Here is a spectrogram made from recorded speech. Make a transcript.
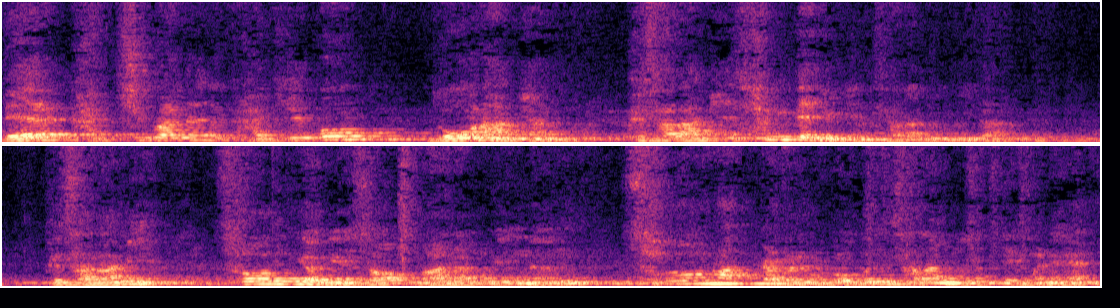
내 가치관을 가지고 논하면 그 사람이 상대적인 사람입니다. 그 사람이 성경에서 말하고 있는 선악과를 먹은 사람이기 때문에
